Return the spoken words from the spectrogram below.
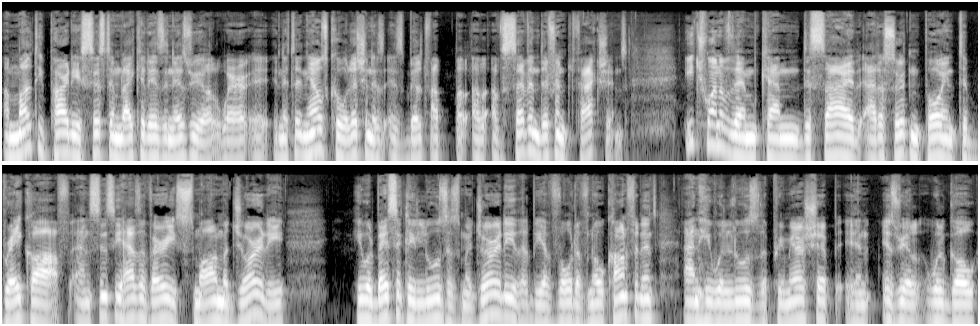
a multi party system like it is in Israel, where uh, Netanyahu's coalition is, is built up of, of, seven different factions, each one of them can decide at a certain point to break off. And since he has a very small majority, he will basically lose his majority. There'll be a vote of no confidence, and he will lose the premiership in Israel, will go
